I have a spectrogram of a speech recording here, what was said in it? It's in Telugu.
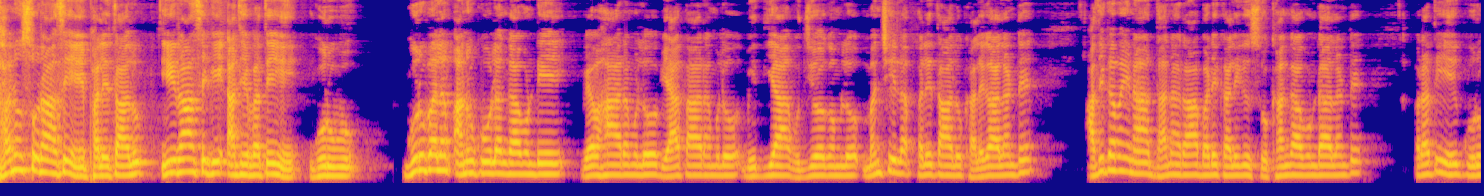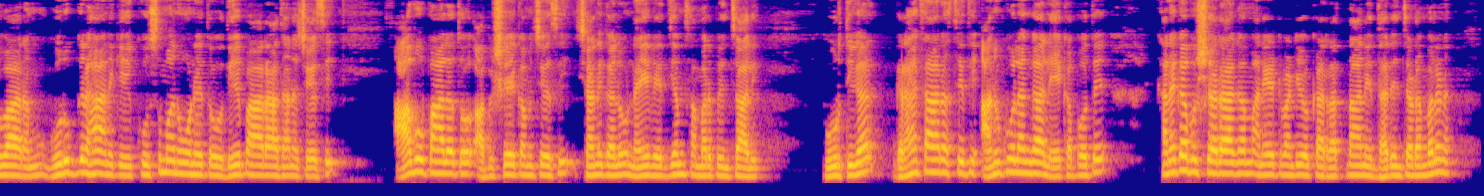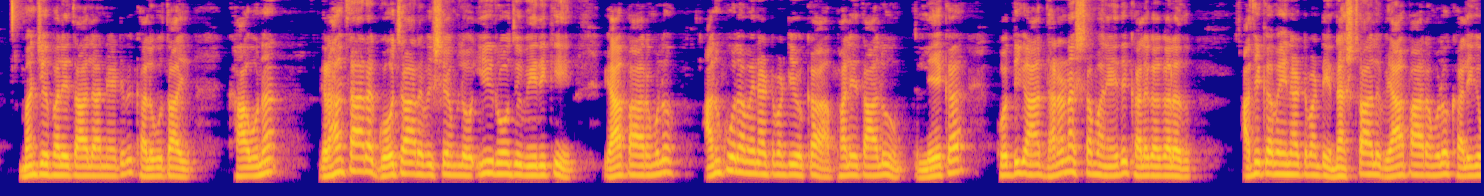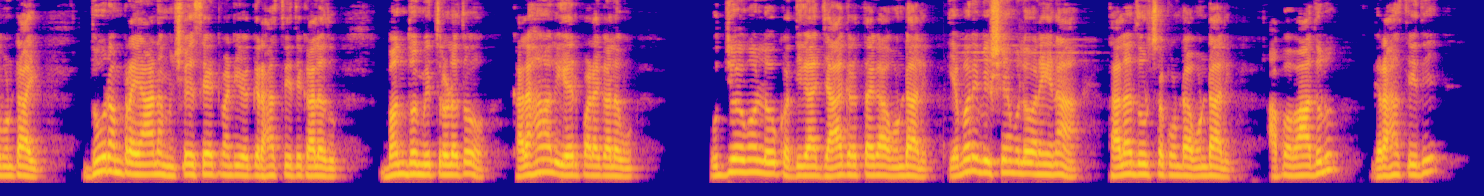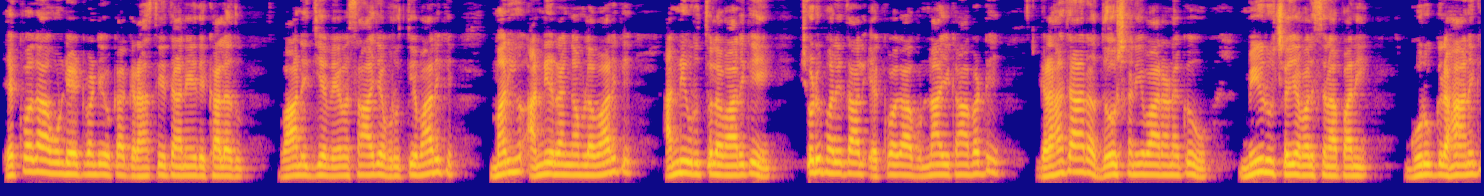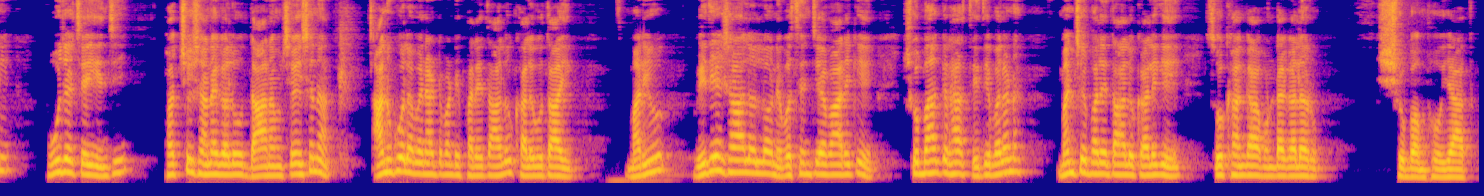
ధనుసు రాశి ఫలితాలు ఈ రాశికి అధిపతి గురువు. గురుబలం అనుకూలంగా ఉండి వ్యవహారములో వ్యాపారములో విద్య ఉద్యోగంలో మంచి ఫలితాలు కలగాలంటే అధికమైన ధన రాబడి కలిగి సుఖంగా ఉండాలంటే ప్రతి గురువారం గురుగ్రహానికి కుసుమ నూనెతో దీపారాధన చేసి ఆవు పాలతో అభిషేకం చేసి శనగలు నైవేద్యం సమర్పించాలి. పూర్తిగా గ్రహచార స్థితి అనుకూలంగా లేకపోతే కనకపుష్యరాగం అనేటువంటి ఒక రత్నాన్ని ధరించడం వలన మంచి ఫలితాలు అనేటివి కలుగుతాయి. కావున గ్రహచార గోచార విషయంలో ఈ రోజు వీరికి వ్యాపారంలో అనుకూలమైనటువంటి యొక్క ఫలితాలు లేక కొద్దిగా ధన నష్టం అనేది కలగగలదు. అధికమైనటువంటి నష్టాలు వ్యాపారంలో కలిగి ఉంటాయి. దూరం ప్రయాణం చేసేటువంటి గ్రహస్థితి కలదు. బంధుమిత్రులతో కలహాలు ఏర్పడగలవు. ఉద్యోగంలో కొద్దిగా జాగ్రత్తగా ఉండాలి. ఎవరి విషయంలోనైనా తలదూర్చకుండా ఉండాలి. అపవాదులు గ్రహస్థితి ఎక్కువగా ఉండేటువంటి ఒక గ్రహస్థితి అనేది కలదు. వాణిజ్య వ్యవసాయ వృత్తి వారికి మరియు అన్ని రంగంల వారికి అన్ని వృత్తుల వారికి చెడు ఫలితాలు ఎక్కువగా ఉన్నాయి కాబట్టి గ్రహచార దోష నివారణకు మీరు చేయవలసిన పని గురుగ్రహానికి పూజ చేయించి పచ్చు శనగలు దానం చేసిన అనుకూలమైనటువంటి ఫలితాలు కలుగుతాయి. మరియు విదేశాలలో నివసించే వారికి శుభగ్రహ స్థితి వలన మంచి ఫలితాలు కలిగి సుఖంగా ఉండగలరు. శుభం భూయాత్.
